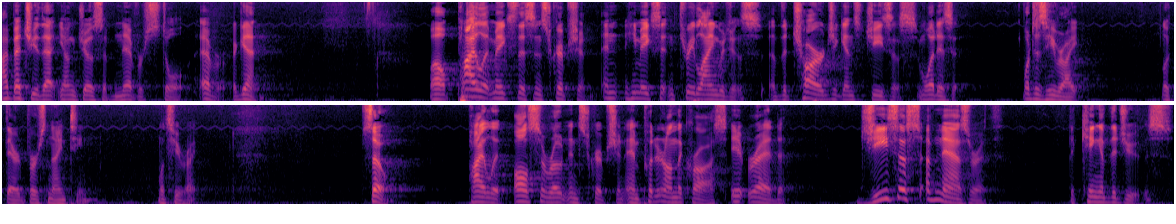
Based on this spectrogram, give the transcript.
I bet you that young Joseph never stole, ever again. Well, Pilate makes this inscription, and he makes it in three languages of the charge against Jesus. what is it? What does he write? Look there at verse 19. What's he write? So, Pilate also wrote an inscription and put it on the cross. It read, Jesus of Nazareth, the King of the Jews.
